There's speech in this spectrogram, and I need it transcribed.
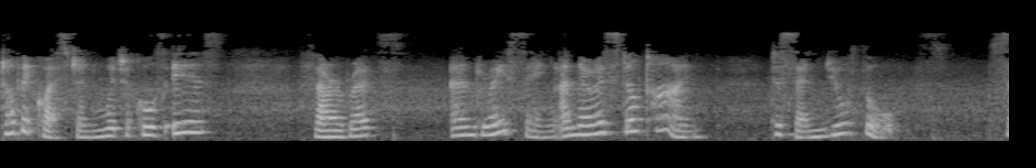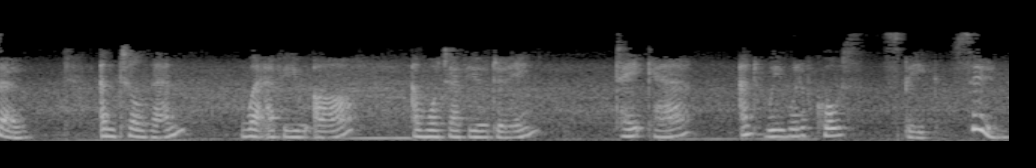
topic question, which of course is thoroughbreds and racing, and there is still time to send your thoughts. So, until then, wherever you are and whatever you're doing, take care, and we will, of course, speak soon.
